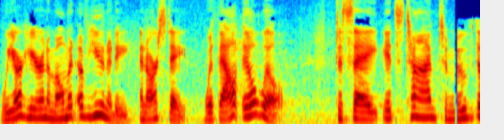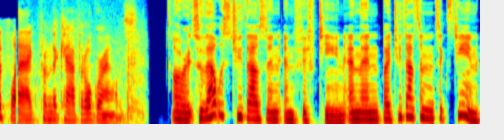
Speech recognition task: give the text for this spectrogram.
we are here in a moment of unity in our state without ill will to say it's time to move the flag from the Capitol grounds. All right, so that was 2015. And then by 2016,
